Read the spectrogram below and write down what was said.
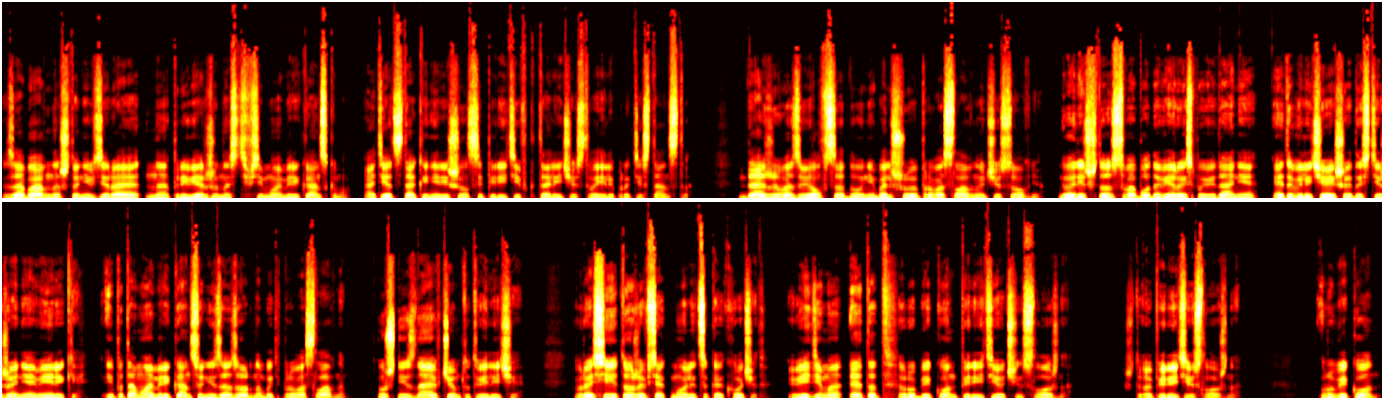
Забавно, что, невзирая на приверженность всему американскому, отец так и не решился перейти в католичество или протестанство. Даже возвел в саду небольшую православную часовню. Говорит, что свобода вероисповедания — это величайшее достижение Америки, и потому американцу не зазорно быть православным. Уж не знаю, в чем тут величие. В России тоже всяк молится, как хочет. Видимо, этот Рубикон перейти очень сложно. Что перейти сложно? Рубикон.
